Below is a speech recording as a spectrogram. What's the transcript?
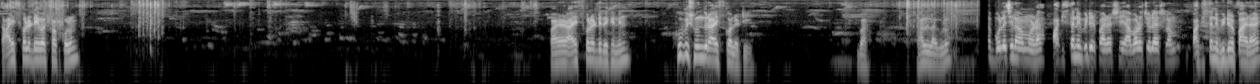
তো আইস কোয়ালিটি এবার শখ করুন। পায়রার আইস কোয়ালিটি দেখে নিন। খুবই সুন্দর আইস কোয়ালিটি বাহ। ভালো লাগল। বলেছিলাম আমরা পাকিস্তানি ভিডিওর পায়রা সেই আবারও চলে আসলাম পাকিস্তানি ভিডিওর পায়রায়।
